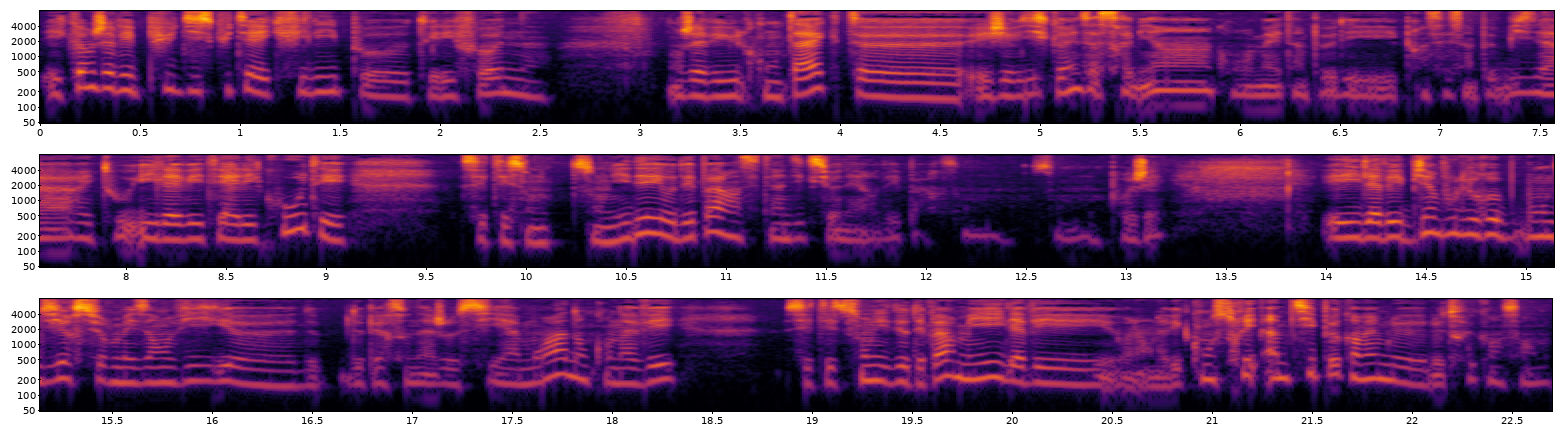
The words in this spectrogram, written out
Et comme j'avais pu discuter avec Philippe au téléphone, dont j'avais eu le contact, euh, et j'avais dit quand même, ça serait bien qu'on remette un peu des princesses un peu bizarres et tout. Et il avait été à l'écoute et c'était son, son idée au départ, hein, c'était un dictionnaire au départ, son, son projet. Et il avait bien voulu rebondir sur mes envies euh, de, de personnages aussi à moi, donc on avait c'était son idée au départ, mais il avait, voilà, on avait construit un petit peu quand même le, le truc ensemble.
